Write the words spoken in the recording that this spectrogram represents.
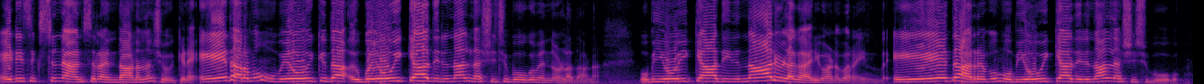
എയ്റ്റി സിക്സ്റ്റിന്റെ ആൻസർ എന്താണെന്ന് ചോദിക്കണേ. ഏതർമ്മം ഉപയോഗിക്കുക ഉപയോഗിക്കാതിരുന്നാൽ നശിച്ചു പോകുമെന്നുള്ളതാണ് ഉപയോഗിക്കാതിരുന്നാലുള്ള കാര്യമാണ് പറയുന്നത്. ഏത് അറിവും ഉപയോഗിക്കാതിരുന്നാൽ നശിച്ചു പോകും.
